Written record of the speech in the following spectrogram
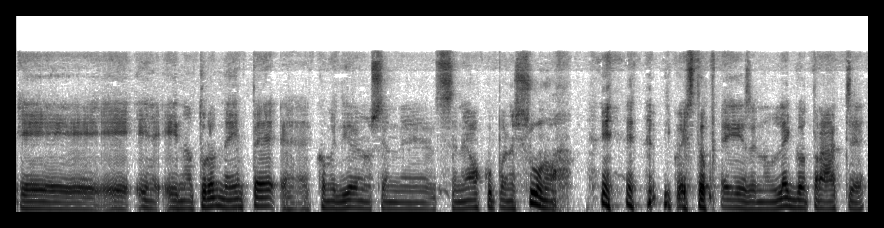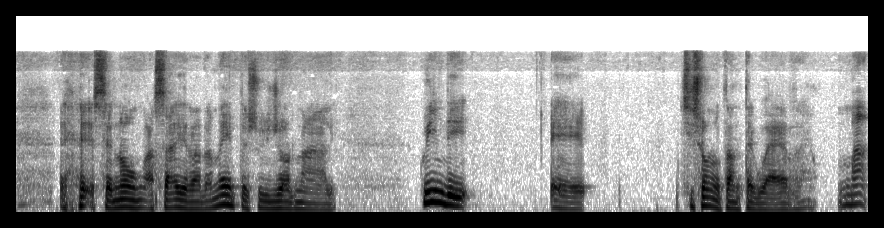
E, e, e naturalmente, eh, come dire, non se ne, se ne occupa nessuno di questo paese, non leggo tracce eh, se non assai raramente sui giornali. Quindi eh, ci sono tante guerre, ma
